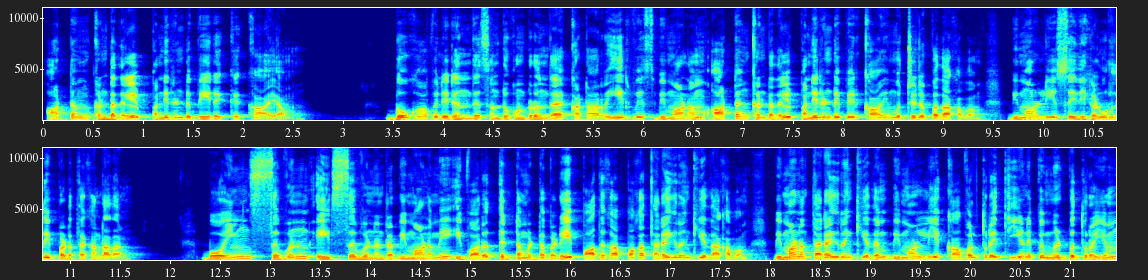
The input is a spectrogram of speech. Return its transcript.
ஆட்டம் கண்டதில் பன்னிரண்டு பேருக்கு காயம். டோகாவில் இருந்து சென்று கொண்டிருந்த கட்டார் ஏர்வேஸ் விமானம் ஆட்டங்கண்டதில் பன்னிரண்டு பேர் காயமுற்றிருப்பதாகவும் விமானிய செய்திகள் உறுதிப்படுத்துகின்றன. போயிங் செவன் எயிட் செவன் என்ற விமானமே இவ்வாறு திட்டமிட்டபடி பாதுகாப்பாக தரையிறங்கியதாகவும் விமானம் தரையிறங்கியதும் விமான நிலைய காவல்துறை தீயணைப்பு மீட்புத்துறையும்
